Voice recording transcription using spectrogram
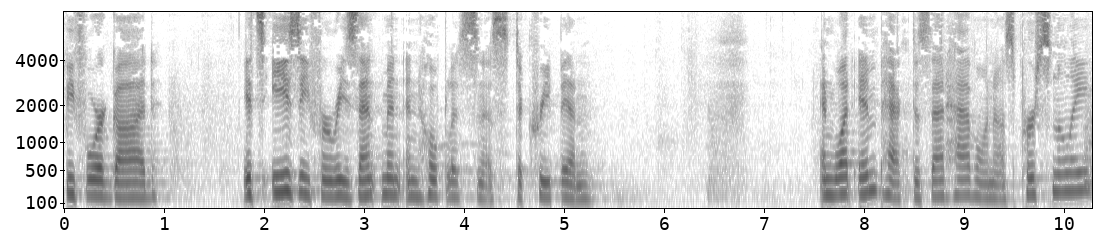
before God, it's easy for resentment and hopelessness to creep in. And what impact does that have on us personally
